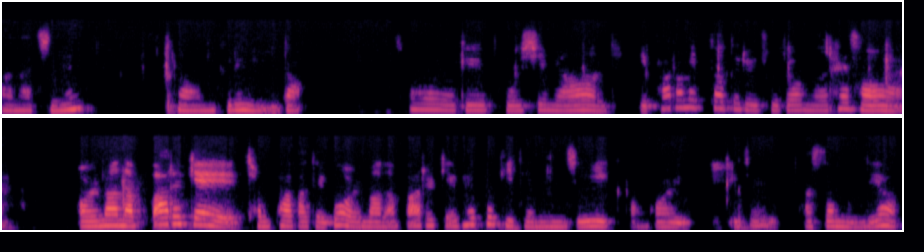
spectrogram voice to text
많아지는 그런 그림입니다. 그래서 여기 보시면 이 파라미터들을 조정을 해서 얼마나 빠르게 전파가 되고 얼마나 빠르게 회복이 되는지 그런 걸 이제 봤었는데요.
